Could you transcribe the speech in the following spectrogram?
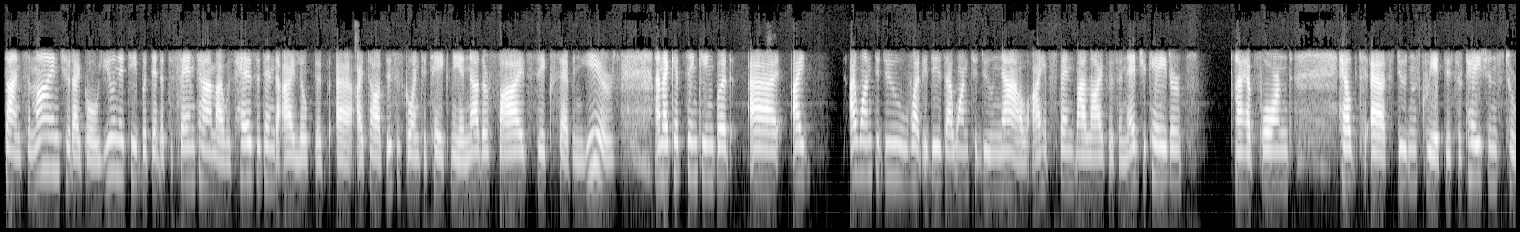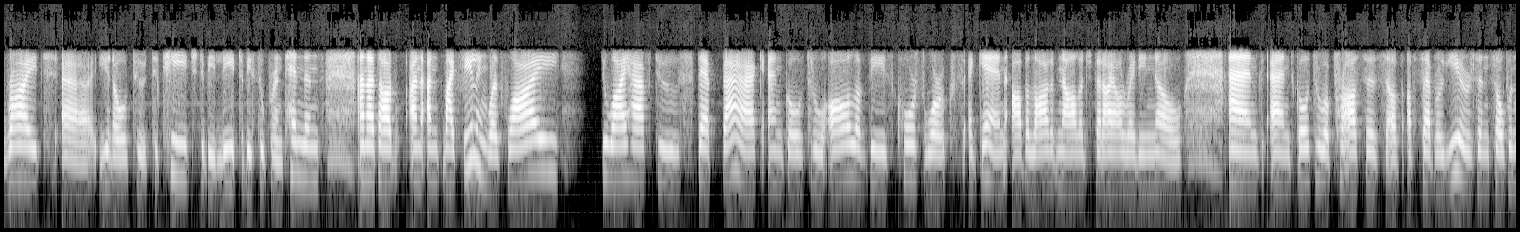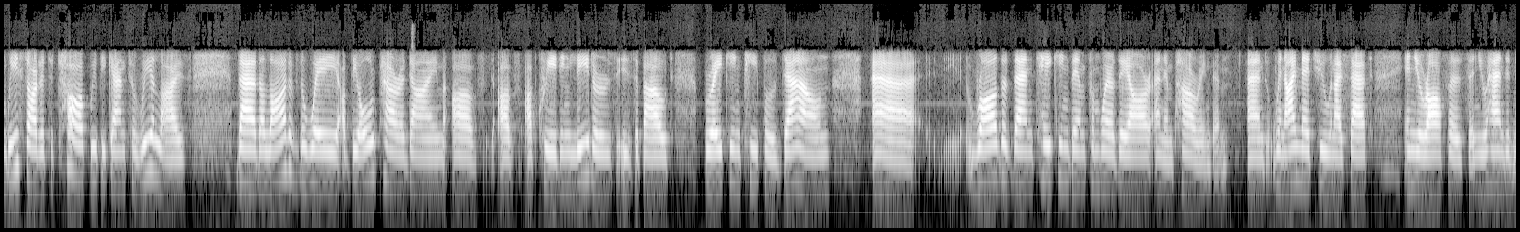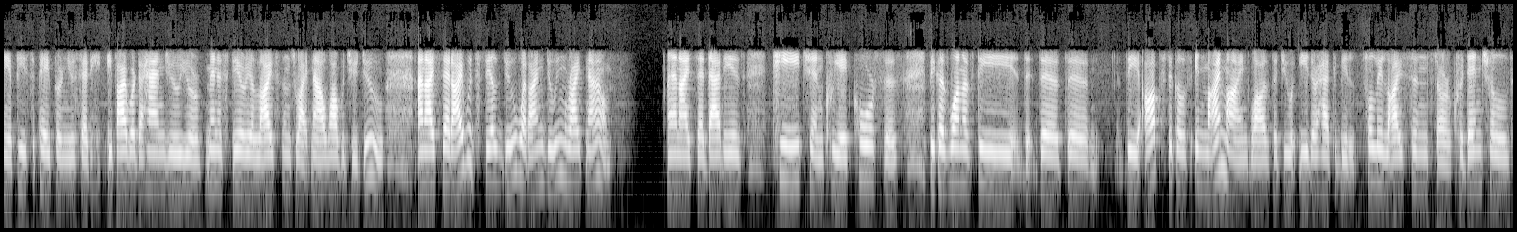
Science of Mind? Should I go Unity? But then at the same time, I was hesitant. I looked at, uh, I thought this is going to take me another five, six, seven years. And I kept thinking, but uh, I, I want to do what it is I want to do now. I have spent my life as an educator. I have formed helped uh, students create dissertations, to write, uh, you know, to, to teach, to be lead, to be superintendents. And I thought, and, and my feeling was, why do I have to step back and go through all of these courseworks again of a lot of knowledge that I already know? and and go through a process of, of several years. And so when we started to talk, we began to realize that a lot of the way of the old paradigm of of of creating leaders is about breaking people down uh, rather than taking them from where they are and empowering them. And when I met you and I sat in your office and you handed me a piece of paper and you said, if I were to hand you your ministerial license right now, what would you do? And I said, I would still do what I'm doing right now. And I said that is teach and create courses because one of the the the, the the obstacles in my mind was that you either had to be fully licensed or credentialed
